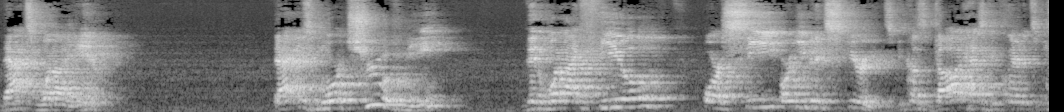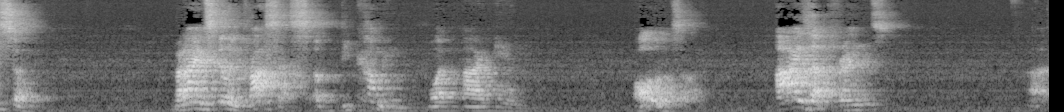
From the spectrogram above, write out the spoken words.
That's what I am. That is more true of me than what I feel or see or even experience because God has declared it to be so. But I am still in process of becoming what I am. All of us are. Eyes up, friends. Uh,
